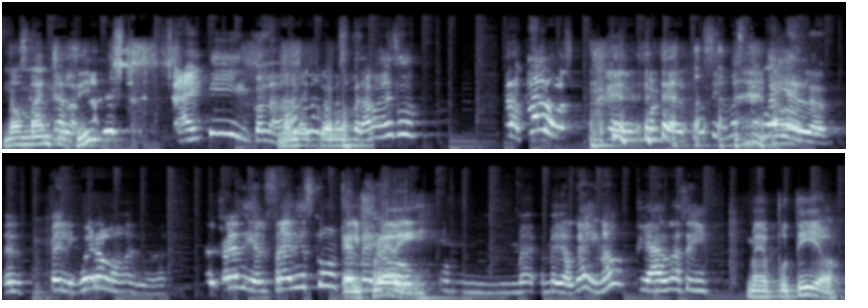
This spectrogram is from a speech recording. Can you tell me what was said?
No manches, sí. Ay, con la no, no, me esperaba eso. Pero claro, porque, porque ¿cómo se llama este güey? El, el peligüero, el, el, Freddy. El Freddy es como que el medio, medio gay, ¿no? Y algo así. Medio putillo.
